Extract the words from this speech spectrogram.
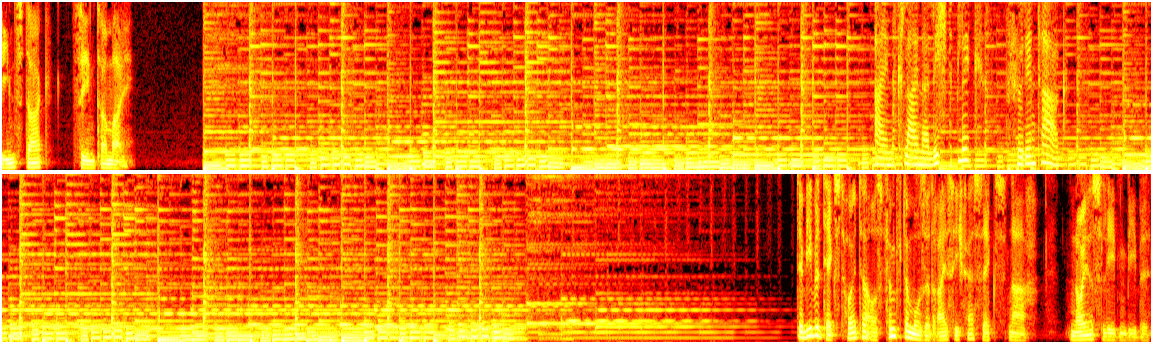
Dienstag, zehnter Mai. Ein kleiner Lichtblick für den Tag. Der Bibeltext heute aus 5. Mose 30, Vers 6 nach Neues Leben Bibel.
